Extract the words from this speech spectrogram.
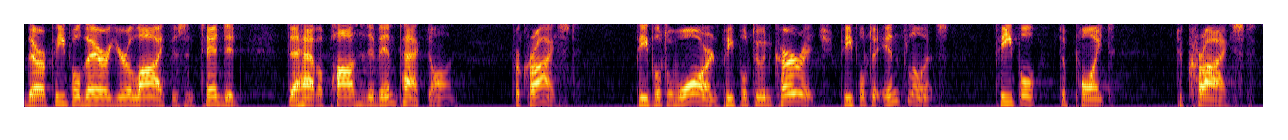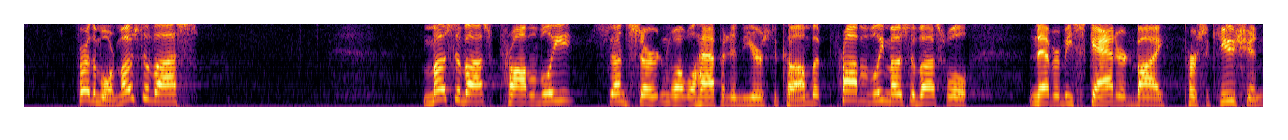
There are people there your life is intended to have a positive impact on for Christ. People to warn, people to encourage, people to influence, people to point to Christ. Furthermore, most of us most of us probably it's uncertain what will happen in the years to come, but probably most of us will never be scattered by persecution.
